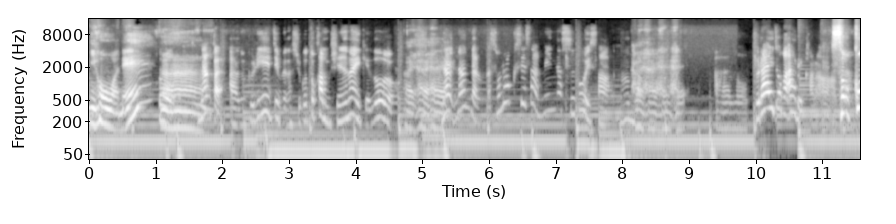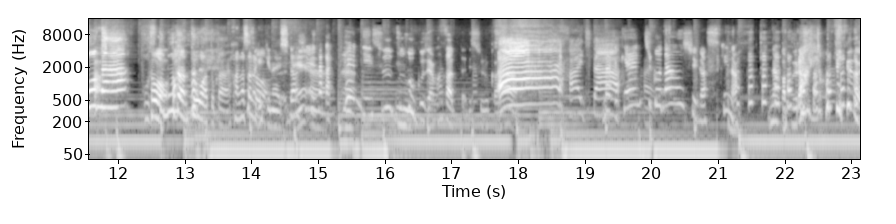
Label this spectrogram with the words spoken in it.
日本はね。そう。うん。なんかあのクリエイティブな仕事かもしれないけど。はいはいはい。ななんだろうな。そのくせさみんなすごいさなんだろう。はいはいはいはい。あのプライドがあるからそこな？ポストモダンとはとか話さなきゃいけないしだね。しなんかうん変にスーツ族じゃなかったりするから、ああ入った。なんか建築男子が好きななんかブランドっていうのが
